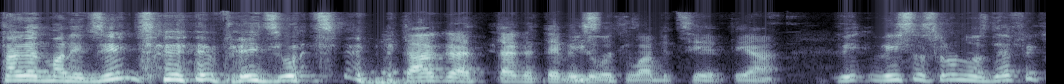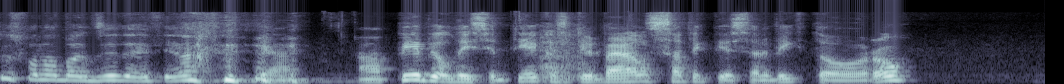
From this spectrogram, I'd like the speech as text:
tagad man ir dzird, beidzot. Tagad, tagad tevi Viss. ļoti labi dzird. Jā. Vi- Visas runas defektus var labāk dzirdēt, jā. Jā. Piebildīsim tie, kas grib vēlas satikties ar Viktoru,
